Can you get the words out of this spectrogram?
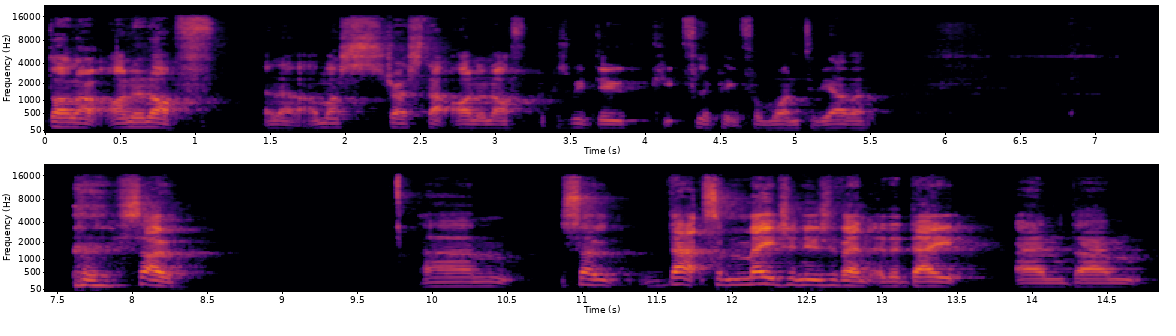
dollar on and off. And I, I must stress that on and off because we do keep flipping from one to the other. so um, so that's a major news event of the day, and um,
